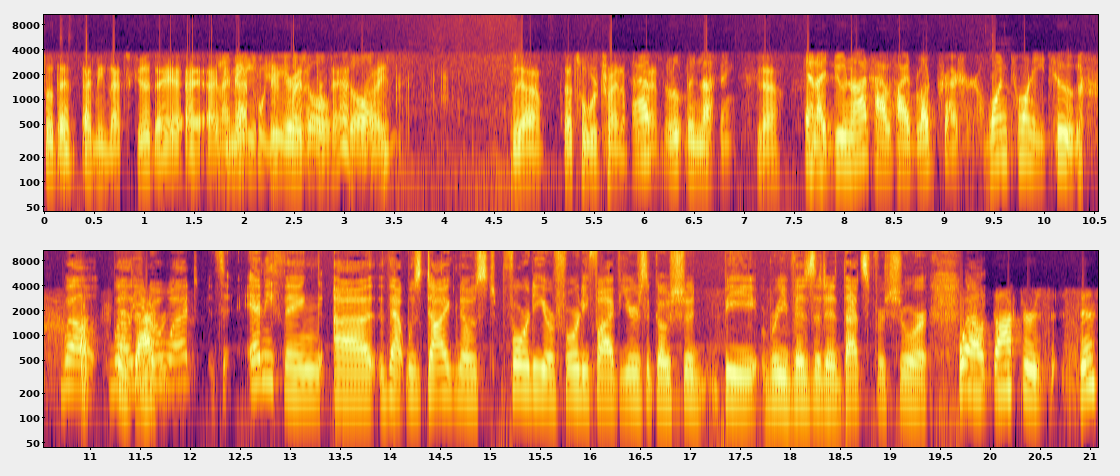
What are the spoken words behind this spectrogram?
So that I mean that's good. I, I, I mean I'm that's what you're trying to old, prevent, so- right? Yeah, that's what we're trying to prevent. Absolutely nothing. Yeah. And I do not have high blood pressure. 122. Well, well, is you know what? It's anything uh, that was diagnosed 40 or 45 years ago should be revisited. That's for sure. Well, doctors since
